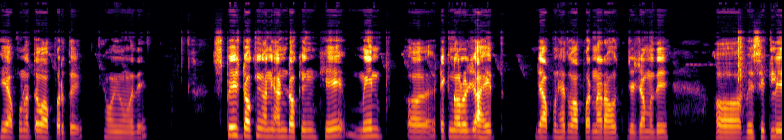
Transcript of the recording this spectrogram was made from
हे आपण आता वापरतोय ह्या मोहिमेमध्ये. स्पेस डॉकिंग आणि अनडॉकिंग हे मेन टेक्नॉलॉजी आहेत, ज्या आपण ह्यात वापरणार आहोत. ज्याच्यामध्ये बेसिकली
